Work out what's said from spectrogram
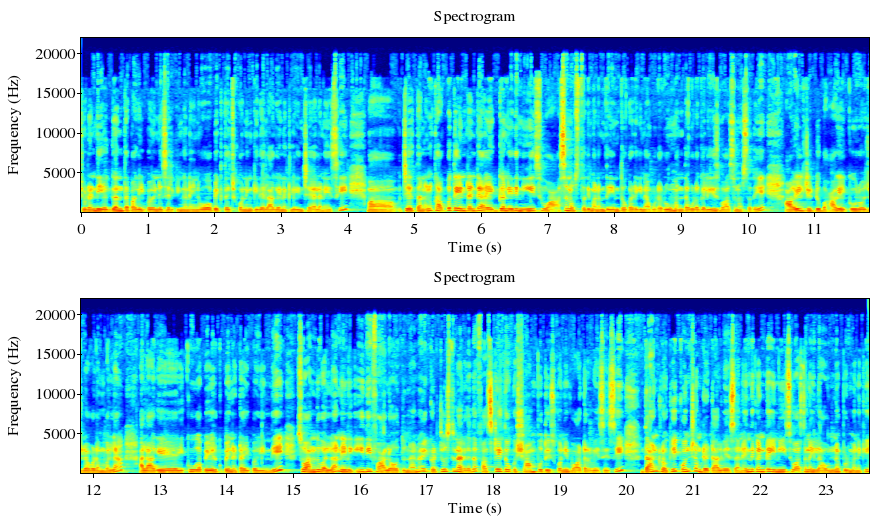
చూడండి ఎగ్ అంతా పగిలిపోయి ఉండేసరికి ఇంకా నేను ఓపిక తెచ్చుకొని ఇంక ఇది ఎలాగైనా క్లీన్ చేయాలనేసి చేస్తాను. కాకపోతే ఏంటంటే ఆ ఎగ్ అనేది నీసు వాసన వస్తుంది మనం దేంతో కడిగినా కూడా. రూమ్ అంతా కూడా గలీజ్ వాసన వస్తుంది. ఆయిల్ జిడ్డు బాగా ఎక్కువ రోజులు అవ్వడం వల్ల అలాగే ఎక్కువగా పేరుకుపోయినట్టు అయిపోయింది. సో అందువల్ల నేను ఇది ఫాలో అవుతున్నాను. ఇక్కడ చూస్తున్నారు కదా ఫస్ట్ అయితే ఒక షాంపూ తీసుకొని వాటర్ వేసేసి దాంట్లోకి కొంచెం డెటాల్ వేసాను. ఎందుకంటే ఈ నీసు వాసన ఇలా ఉన్నప్పుడు మనకి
